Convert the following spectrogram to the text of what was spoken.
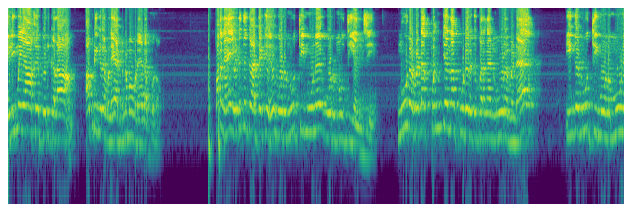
எளிமையாக பெருக்கலாம் அப்படிங்கிற விளையாட்டு நம்ம விளையாட போறோம். பாருங்க எடுத்துக்காட்டுக்கு ஒரு நூத்தி மூணு ஒரு நூத்தி அஞ்சு நூறை விட கொஞ்சம் தான் கூட இருக்கு பாருங்க நூறை விட இங்க நூத்தி மூணு மூணு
